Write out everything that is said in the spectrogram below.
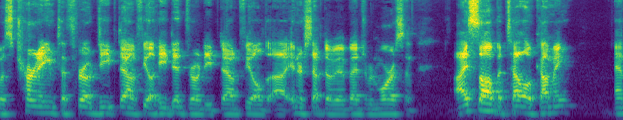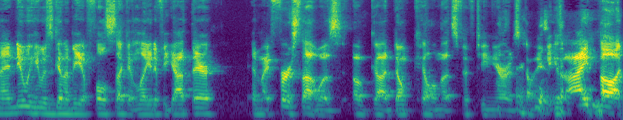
was turning to throw deep downfield. He did throw deep downfield, uh, intercepted by Benjamin Morrison. I saw Botelho coming, and I knew he was going to be a full second late if he got there. And my first thought was, oh God, don't kill him. That's 15 yards coming. Because I thought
